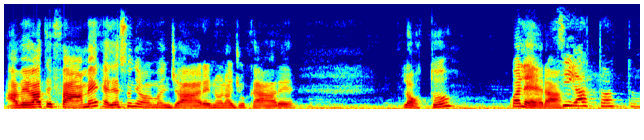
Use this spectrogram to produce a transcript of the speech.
avevate fame e adesso andiamo a mangiare, non a giocare. L'otto? Qual era? Sì, 8, 8.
